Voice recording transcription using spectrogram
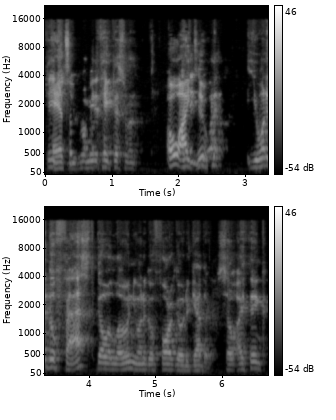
Cage, Handsome? you want me to take this one? Oh, I, think do. You want, to, you want to go fast, go alone. You want to go far, go together. So I think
